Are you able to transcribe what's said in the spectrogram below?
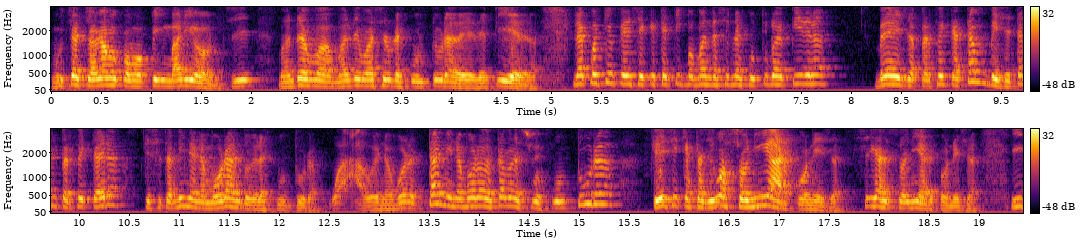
muchachos, hagamos como Pigmalión, ¿sí? Mandemos, mandemos a hacer una escultura de, piedra. La cuestión que dice que este tipo manda a hacer una escultura de piedra, bella, perfecta, tan bella, tan perfecta era, que se termina enamorando de la escultura. ¡Wow! Enamorado, tan enamorado estaba de su escultura que dice que hasta llegó a soñar con ella, llega a soñar con ella. Y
